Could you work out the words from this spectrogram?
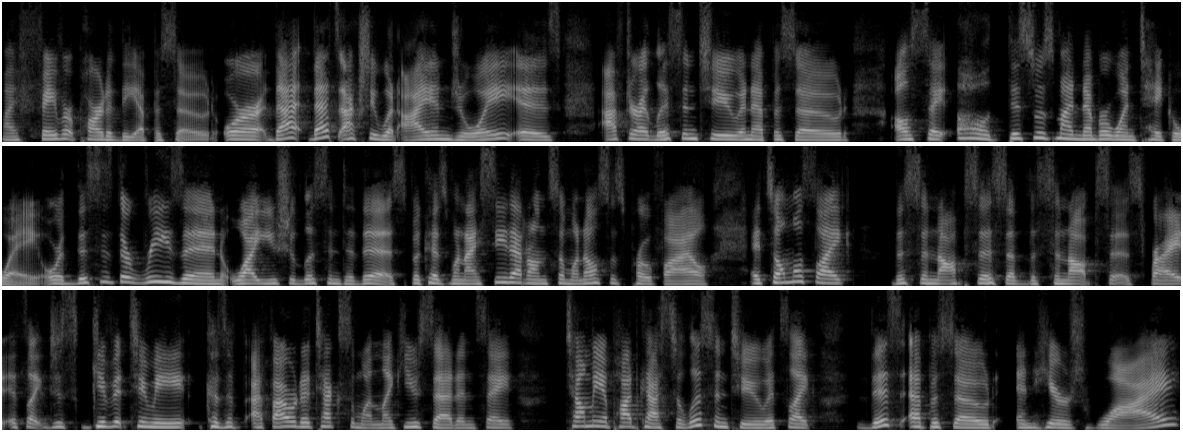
my favorite part of the episode or that that's actually what I enjoy is after I listen to an episode I'll say, Oh, this was my number one takeaway, or this is the reason why you should listen to this. Because when I see that on someone else's profile, it's almost like the synopsis of the synopsis, right? It's like, just give it to me. Because if, if I were to text someone, like you said, and say, Tell me a podcast to listen to, it's like this episode, and here's why.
